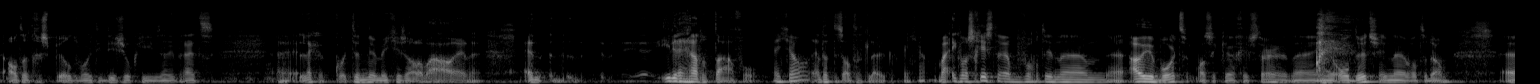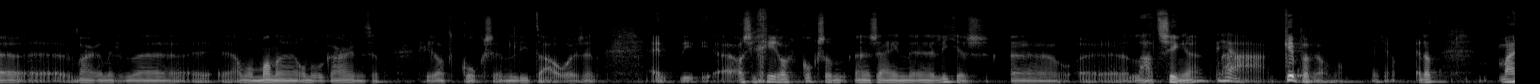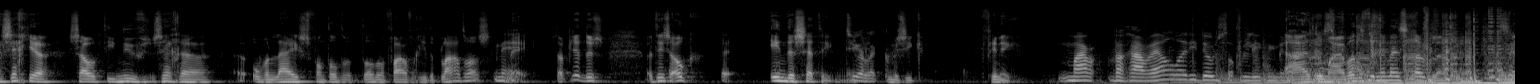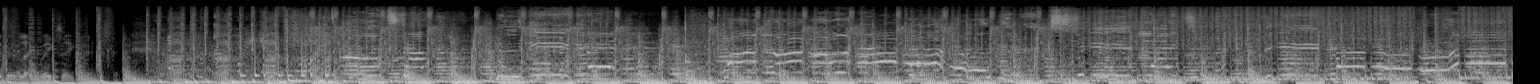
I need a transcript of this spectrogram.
altijd gespeeld wordt. Die disjockey die draait lekker korte nummertjes allemaal. En, en iedereen gaat op tafel, weet je wel? En dat is altijd leuk, weet je wel? Maar ik was gisteren bijvoorbeeld in eh uh, Uijenbord, was ik eh, gisteren, eh, in Old Dutch in eh, Rotterdam. Eh, waren met een, eh, eh, allemaal mannen onder elkaar. En er zat Gerard Cox en Lee Towers. En, en die, als je Gerard Cox dan eh, zijn eh, liedjes eh, eh, laat zingen, Ja. ja. kippenvel, man. Weet je wel? En dat, maar zeg je, zou ik die nu zeggen eh, op een lijst van tot dat dat een favoriete plaat was? Nee. Snap je? Dus het is ook eh, in de setting. Tuurlijk. Muziek, vind ik. Maar we gaan wel eh, die Don't Stop Believing erop Ja, doe maar, want dat vinden mensen ook leuk. hè. Ze vinden leuk, weet ik zeker. Don't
